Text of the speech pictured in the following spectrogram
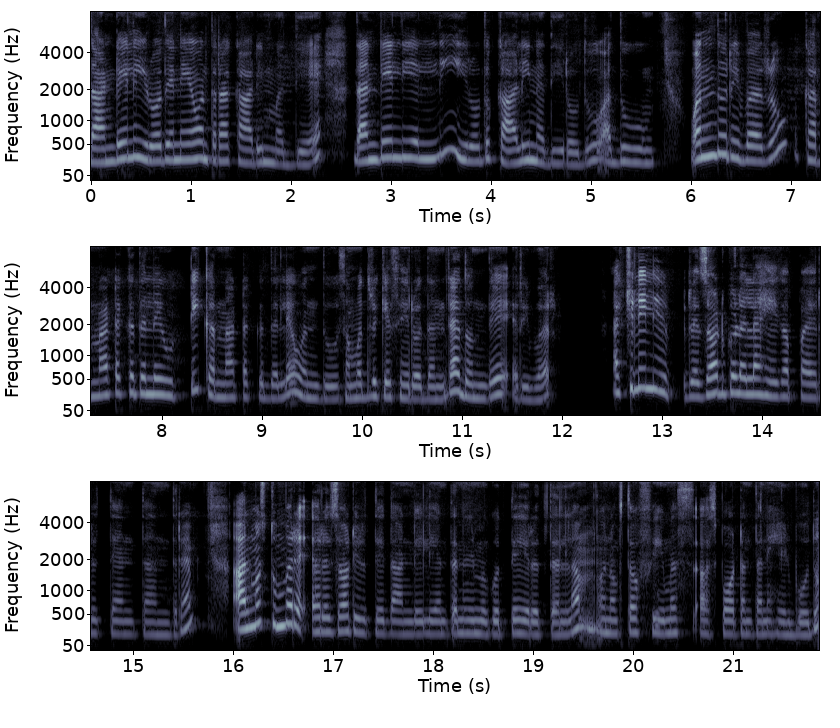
ದಾಂಡೇಲಿ ಇರೋದೇನೇ ಒಂಥರ ಕಾಡಿನ ಮಧ್ಯೆ. ದಾಂಡೇಲಿಯಲ್ಲಿ ಇರೋದು ಕಾಳಿ ನದಿ ಇರೋದು. ಅದು ಒಂದು ರಿವರು ಕರ್ನಾಟಕದಲ್ಲೇ ಹುಟ್ಟಿ ಕರ್ನಾಟಕದಲ್ಲೇ ಒಂದು ಸಮುದ್ರಕ್ಕೆ ಸೇರೋದಂದರೆ ಅದೊಂದೇ ರಿವರ್ ಆ್ಯಕ್ಚುಲಿ ಇಲ್ಲಿ ರೆಸಾರ್ಟ್ಗಳೆಲ್ಲ ಹೇಗಪ್ಪ ಇರುತ್ತೆ ಅಂತ ಅಂದರೆ ಆಲ್ಮೋಸ್ಟ್ ತುಂಬ ರೆಸಾರ್ಟ್ ಇರುತ್ತೆ ದಾಂಡೇಲಿ ಅಂತಲೇ ನಿಮಗೆ ಗೊತ್ತೇ ಇರುತ್ತಲ್ಲ one of the famous spot ಅಂತಲೇ ಹೇಳ್ಬೋದು.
